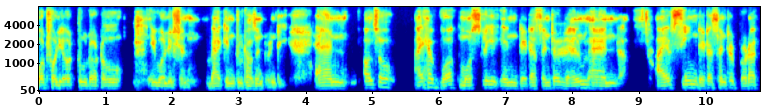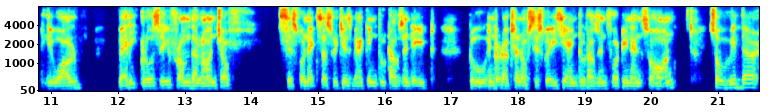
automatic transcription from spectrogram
portfolio 2.0 evolution back in 2020 and also I have worked mostly in data center realm and I have seen data center product evolve very closely from the launch of Cisco Nexus, which is back in 2008 to introduction of Cisco ACI in 2014 and so on. So with the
